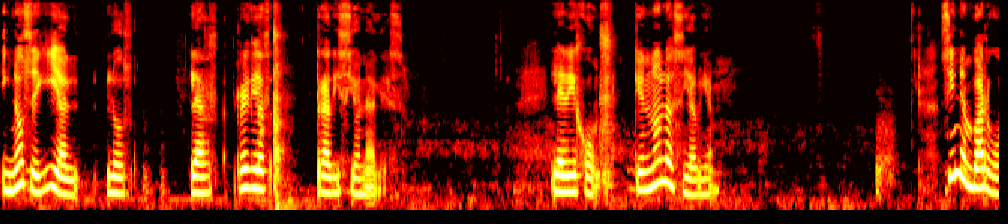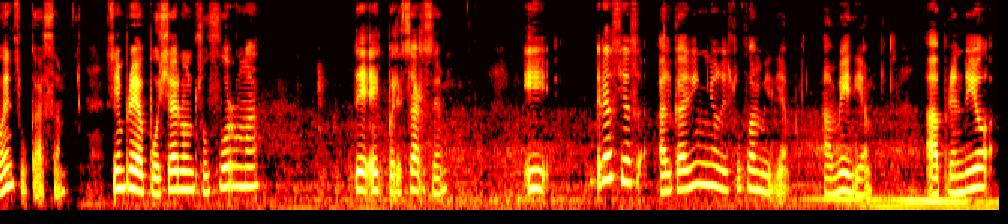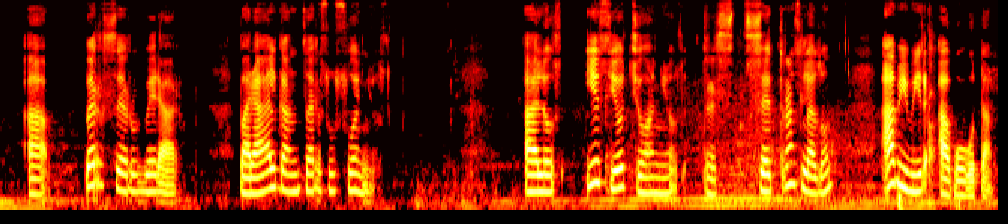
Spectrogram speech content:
y no seguía los, las reglas tradicionales. Le dijo que no lo hacía bien. Sin embargo, en su casa siempre apoyaron su forma de expresarse y gracias al cariño de su familia, Amelia aprendió a perseverar para alcanzar sus sueños. A los 18 años se trasladó a vivir a Bogotá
